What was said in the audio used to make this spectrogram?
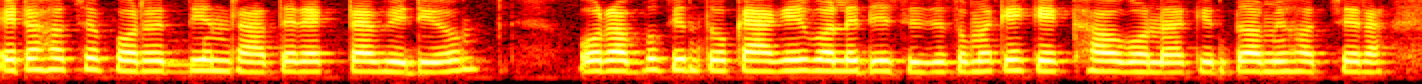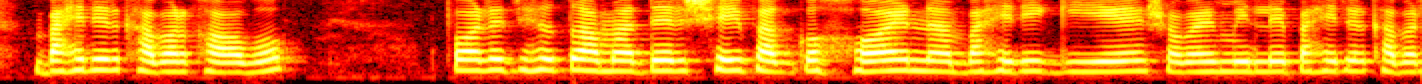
এটা হচ্ছে পরের দিন রাতের একটা ভিডিও। ওর আব্বু কিন্তু ওকে আগেই বলে দিয়েছে যে, তোমাকে কেক খাওয়াবো না, কিন্তু আমি হচ্ছে বাহিরের খাবার খাওয়াবো। পরে যেহেতু আমাদের সেই ভাগ্য হয় না বাহিরে গিয়ে সবাই মিলে বাহিরের খাবার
